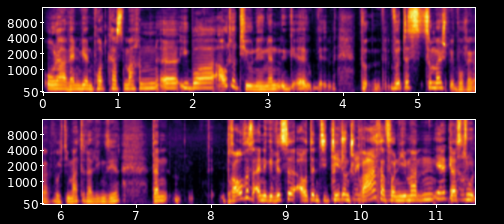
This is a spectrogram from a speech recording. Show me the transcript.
Oder wenn wir einen Podcast machen äh, über Autotuning, dann äh, wird es zum Beispiel, wo wir gerade, wo ich die Matte da liegen sehe, dann braucht es eine gewisse Authentizität und Sprache von jemandem, Ja, genau. dass du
